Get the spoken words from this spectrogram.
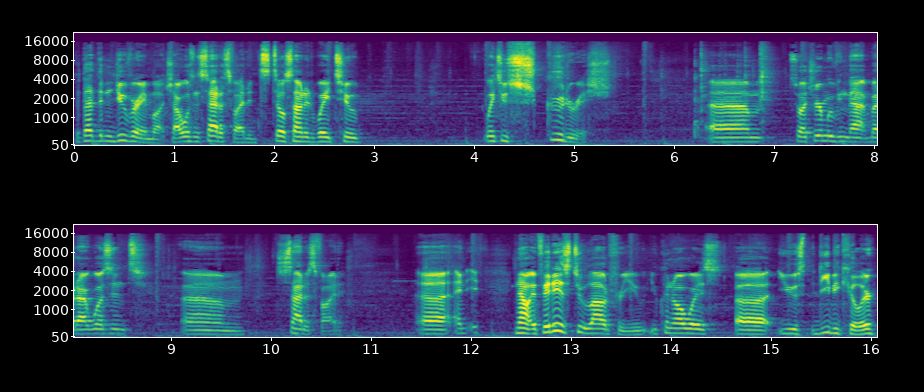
But that didn't do very much. I wasn't satisfied. It still sounded way too, way too scooterish. Um, so I tried removing that, but I wasn't um, satisfied. Uh, and if, now, if it is too loud for you, you can always uh, use the DB killer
